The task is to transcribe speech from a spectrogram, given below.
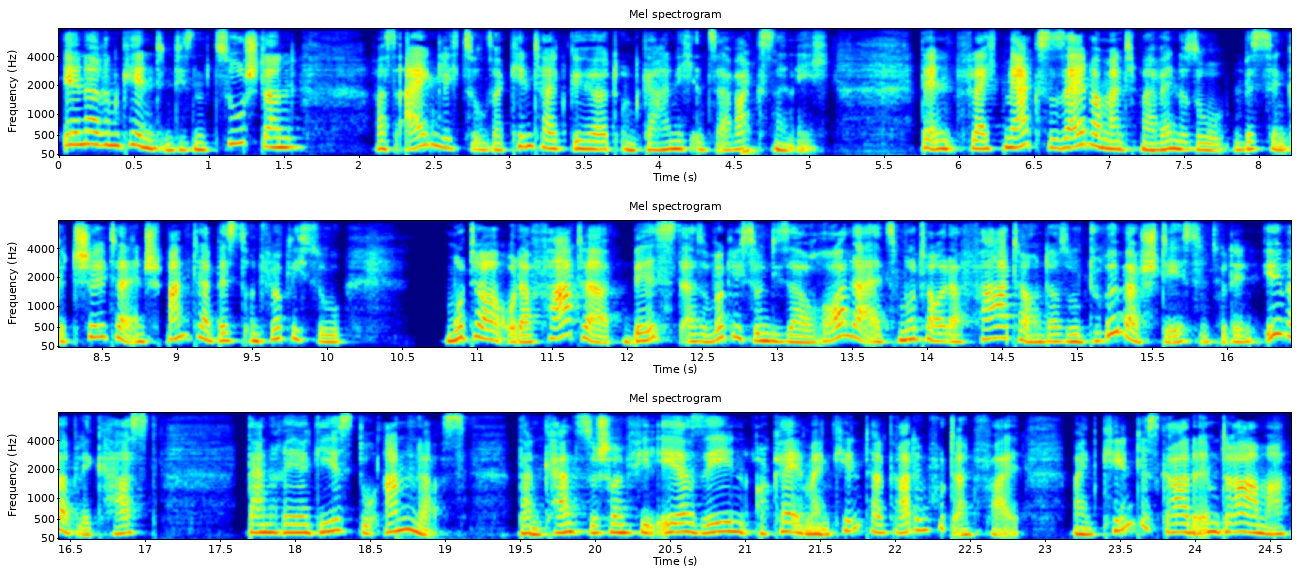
inneren Kind, in diesem Zustand, was eigentlich zu unserer Kindheit gehört und gar nicht ins Erwachsenen-Ich. Denn vielleicht merkst du selber manchmal, wenn du so ein bisschen gechillter, entspannter bist und wirklich so Mutter oder Vater bist, also wirklich so in dieser Rolle als Mutter oder Vater und da so drüber stehst und so den Überblick hast, dann reagierst du anders. Dann kannst du schon viel eher sehen, okay, mein Kind hat gerade einen Wutanfall. Mein Kind ist gerade im Drama.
